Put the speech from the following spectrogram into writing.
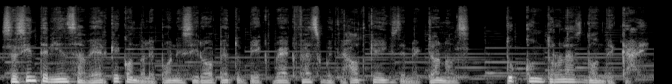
Se siente bien saber que cuando le pones sirope a tu Big Breakfast with the Hotcakes de McDonald's, tú controlas dónde cae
